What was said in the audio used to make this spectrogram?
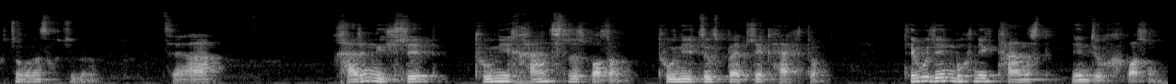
33-аас 34. За. Харин эхлээд түүний хаанчлал болон түүний зөвхт байдлыг хайхтун. Тэгвэл энэ бүхнийг та нарт нэмж өгөх болно.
